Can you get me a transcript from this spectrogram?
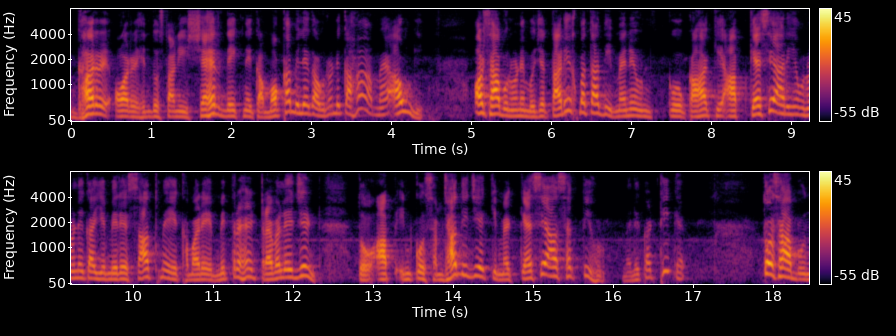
घर और हिंदुस्तानी शहर देखने का मौका मिलेगा। उन्होंने कहा, मैं आऊँगी। और साहब, उन्होंने मुझे तारीख बता दी। मैंने उनको कहा कि, आप कैसे आ रही हैं? उन्होंने कहा, ये मेरे साथ में एक हमारे मित्र हैं ट्रैवल एजेंट तो आप इनको समझा दीजिए कि मैं कैसे आ सकती हूँ? मैंने कहा, ठीक है। तो साहब, उन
